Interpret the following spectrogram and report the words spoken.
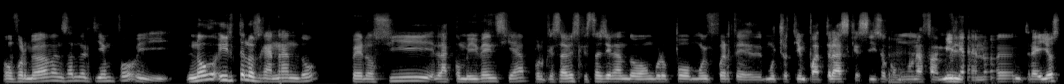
conforme va avanzando el tiempo y no los ganando, pero sí la convivencia, porque sabes que estás llegando a un grupo muy fuerte de mucho tiempo atrás, que se hizo como una familia, ¿no? Entre ellos,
